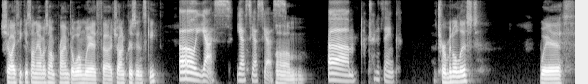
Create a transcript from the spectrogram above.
show? I think is on Amazon Prime. The one with uh, John Krasinski. Oh yes, yes, yes, yes. Um, Um, I'm trying to think. Terminal List with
